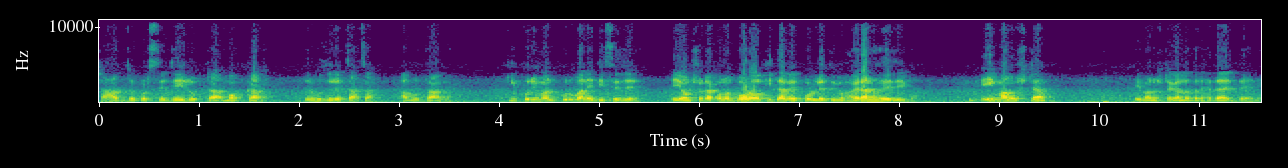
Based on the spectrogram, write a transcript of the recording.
সাহায্য করছে যেই লোকটা মক্কার হুজুরের চাচা আবু তালে কি পরিমাণ কুরবানি দিছে যে এই অংশটা কোনো বড় কিতাবে পড়লে তুমি হয়রান হয়ে যাইবা। কিন্তু এই মানুষটা, এই মানুষটাকে আল্লাহ তালা হেদায়ত দেয়নি।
